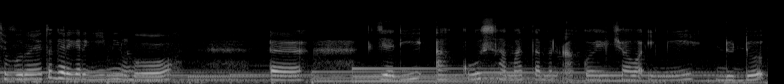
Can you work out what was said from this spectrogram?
cemburunya tuh gara-gara gini loh. Uh, jadi aku sama temen aku yang cowok ini duduk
